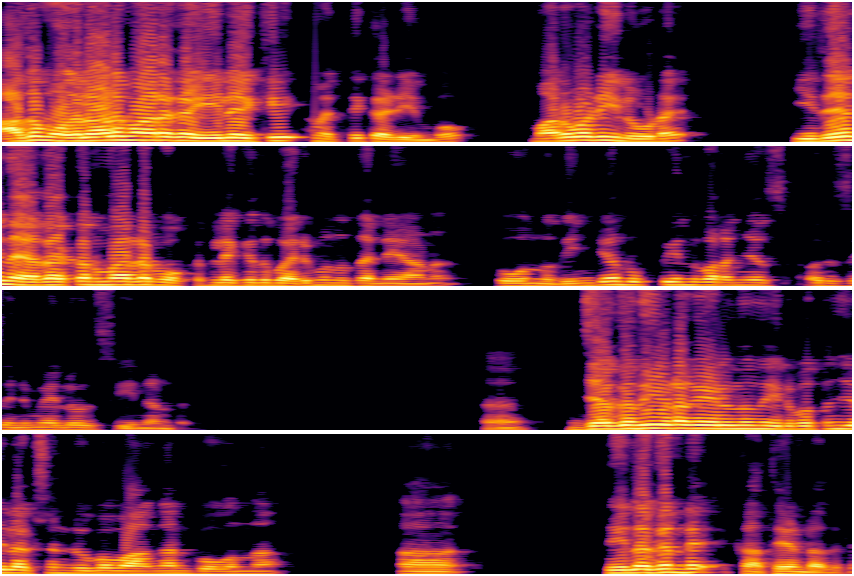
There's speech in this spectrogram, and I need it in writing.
അത് മുതലാളിമാരുടെ കയ്യിലേക്ക് എത്തിക്കഴിയുമ്പോൾ മറുവഴിയിലൂടെ ഇതേ നേതാക്കന്മാരുടെ പോക്കറ്റിലേക്ക് ഇത് വരുമെന്ന് തന്നെയാണ് തോന്നുന്നത്. ഇന്ത്യൻ റുപ്പി എന്ന് പറഞ്ഞ ഒരു സിനിമയിൽ ഒരു സീനുണ്ട്. ജഗതിയുടെ കയ്യിൽ നിന്ന് ഇരുപത്തഞ്ച് ലക്ഷം രൂപ വാങ്ങാൻ പോകുന്ന തിലകന്റെ കഥയുണ്ട് അതിൽ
